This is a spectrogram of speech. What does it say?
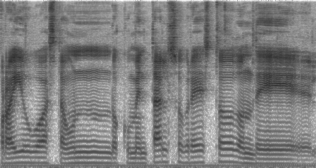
Por ahí hubo hasta un documental sobre esto donde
